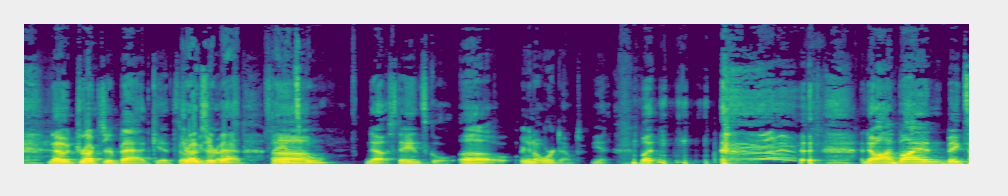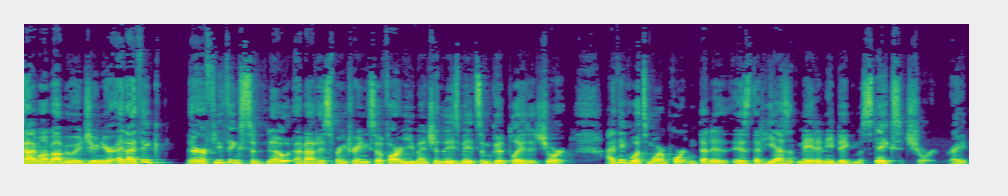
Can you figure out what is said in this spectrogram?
no, drugs are bad, kids. Don't drugs are drugs. bad. Stay in school. Um, no, stay in school. Uh, you know, or don't. Yeah, but no, I'm buying big time on Bobby Witt Jr. And I think there are a few things to note about his spring training so far. You mentioned that he's made some good plays at short. I think what's more important that is, is, that he hasn't made any big mistakes at short, right?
